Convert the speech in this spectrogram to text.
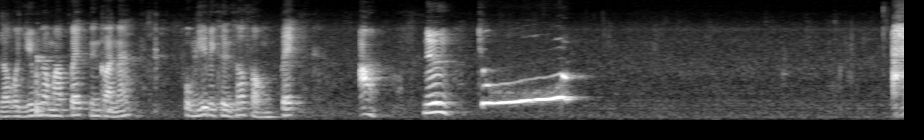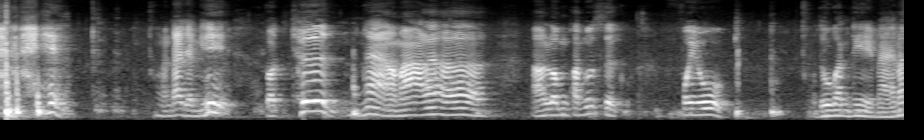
เราก็ยืมเข้ามาเป๊กหนึ่งก่อนนะพรุ่งนี้ไปคืนเขาสองเป๊ก เอ้าหนึ่ง จูบมันได้อย่างนี้สดชื่นน่ามาแล้วเอออารมณ์ความรู้สึกฟิลดูวันนี้แหมนไหม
